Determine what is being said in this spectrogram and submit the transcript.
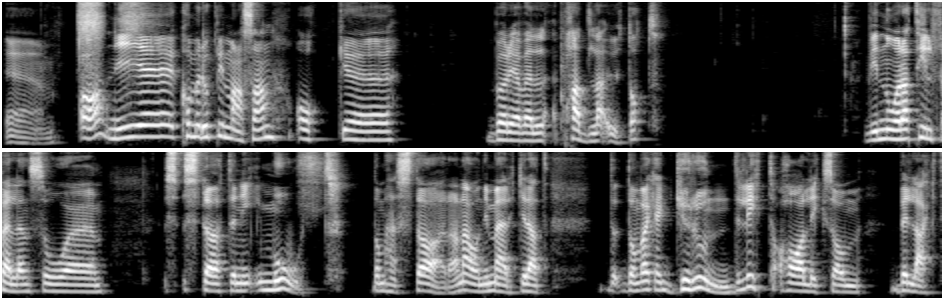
Ehm, ja, ni eh, kommer upp i massan och eh, börjar väl paddla utåt. Vid några tillfällen så eh, stöter ni emot de här störarna och ni märker att de verkar grundligt ha liksom belagt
